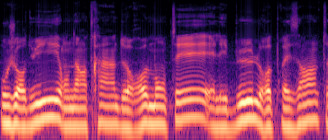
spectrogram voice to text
Aujourd'hui, on est en train de remonter et les bulles représentent,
